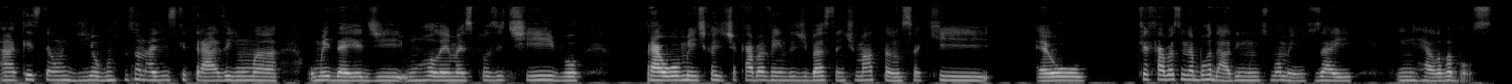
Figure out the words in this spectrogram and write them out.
a questão de alguns personagens que trazem uma, uma ideia de um rolê mais positivo para o ambiente que a gente acaba vendo de bastante matança, que é o que acaba sendo abordado em muitos momentos aí em Hell of a Boss.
